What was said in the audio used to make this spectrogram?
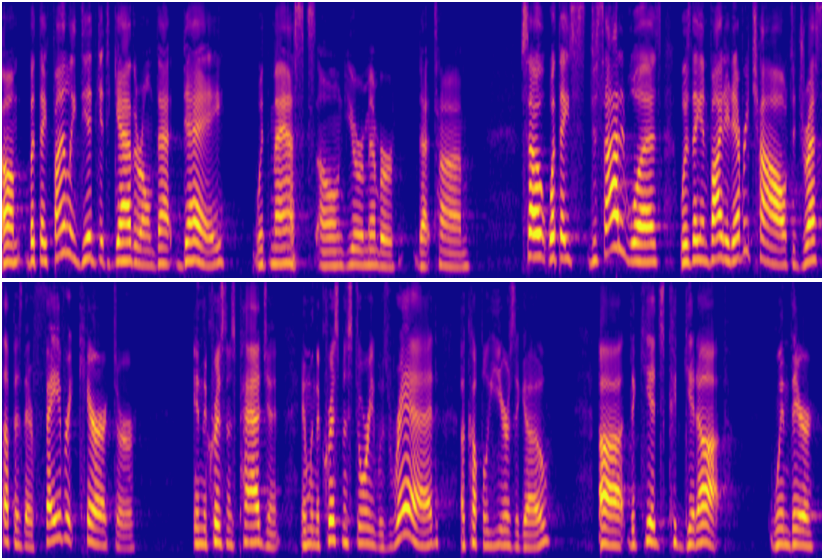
um, but they finally did get together on that day with masks on you remember that time. So what they decided was was they invited every child to dress up as their favorite character in the christmas pageant. And when the christmas story was read a couple years ago uh, the kids could get up when their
